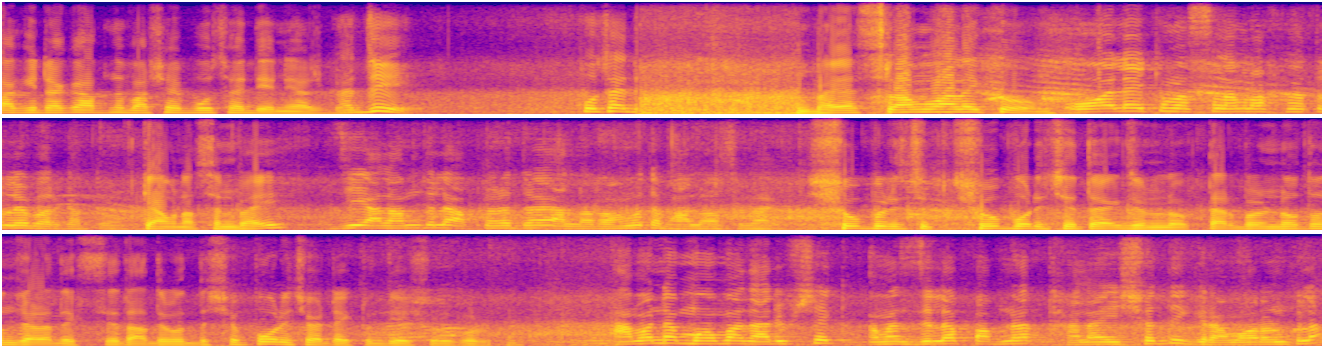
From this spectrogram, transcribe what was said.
বাকি টাকা আপনি বাসায় পৌঁছায় দিয়ে নিয়ে আসবেন। হ্যাঁ, জি। পৌঁছায়। ভাই আসসালামু আলাইকুম। ওয়ালাইকুম আসসালাম রহমতুল্লাহ বরকাত কেমন আছেন ভাই? জি আলহামদুলিল্লাহ আপনার দয়া আল্লাহ রহমতে ভালো আছে ভাই। সুপরিচিত সুপরিচিত একজন লোক তারপর নতুন যারা দেখছে তাদের উদ্দেশ্যে পরিচয়টা একটু দিয়ে শুরু করবেন আমার নাম মোহাম্মদ আরিফ শেখ আমার জেলা পাবনা থানা ঈশ্বরদী গ্রাম অরণকুলা।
